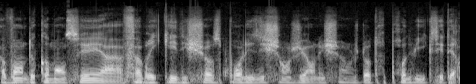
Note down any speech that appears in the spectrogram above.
avant de commencer à fabriquer des choses pour les échanger en échange d'autres produits, etc.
